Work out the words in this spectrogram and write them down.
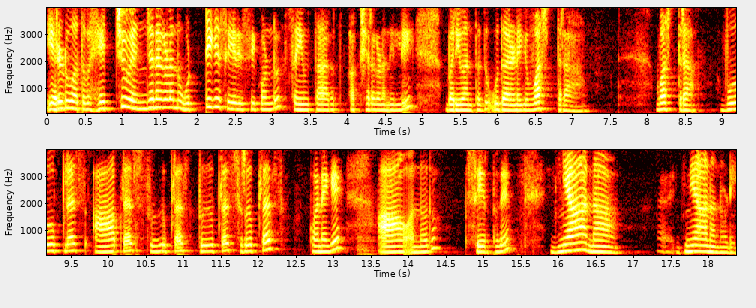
ಎರಡು ಅಥವಾ ಹೆಚ್ಚು ವ್ಯಂಜನಗಳನ್ನು ಒಟ್ಟಿಗೆ ಸೇರಿಸಿಕೊಂಡು ಸಂಯುಕ್ತ ಅಕ್ಷರಗಳನ್ನು ಇಲ್ಲಿ ಬರೆಯುವಂಥದ್ದು. ಉದಾಹರಣೆಗೆ ವಸ್ತ್ರ. ವಸ್ತ್ರ. ವ ಪ್ಲಸ್ ಆ ಪ್ಲಸ್ ಸ ಪ್ಲಸ್ ತ ಪ್ಲಸ್ ರ ಪ್ಲಸ್ ಕೊನೆಗೆ ಆ ಅನ್ನೋದು ಸೇರ್ತದೆ. ಜ್ಞಾನ ಜ್ಞಾನ ನೋಡಿ.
